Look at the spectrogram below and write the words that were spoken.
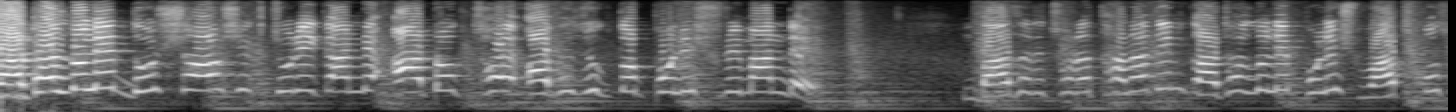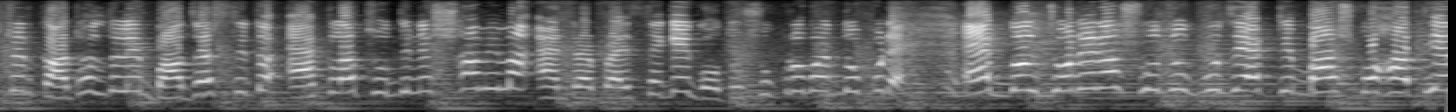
কাঁঠালতলে দুঃসাহসিক চুরিকাণ্ডে আটক ছয় অভিযুক্ত পুলিশ রিমান্ডে। বাজারে ছোড়া থানাধীন কাঁঠালতলি পুলিশ ওয়াচ পোস্টের কাঁঠালতলি বাজার স্থিত একলা চুদ্দিনের স্বামীমা এন্টারপ্রাইজ থেকে গত শুক্রবার দুপুরে একদল চোরেরা সুযোগ বুঝে একটি বাস্ক হাতিয়ে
